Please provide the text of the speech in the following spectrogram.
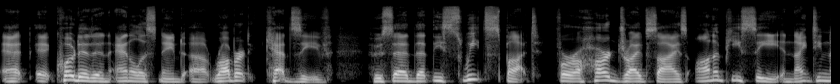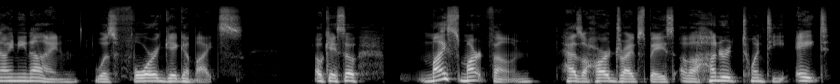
At, it quoted an analyst named uh, Robert Katziv, who said that the sweet spot for a hard drive size on a PC in 1999 was 4 gigabytes. Okay, so my smartphone has a hard drive space of 128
